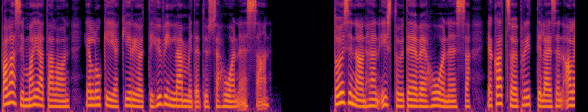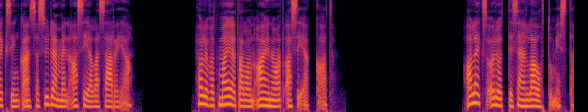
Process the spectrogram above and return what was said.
Palasi majataloon ja luki ja kirjoitti hyvin lämmitetyssä huoneessaan. Toisinaan hän istui TV-huoneessa ja katsoi brittiläisen Aleksin kanssa sydämen asialla sarjaa. He olivat majatalon ainoat asiakkaat. Alex odotti sään lauhtumista.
